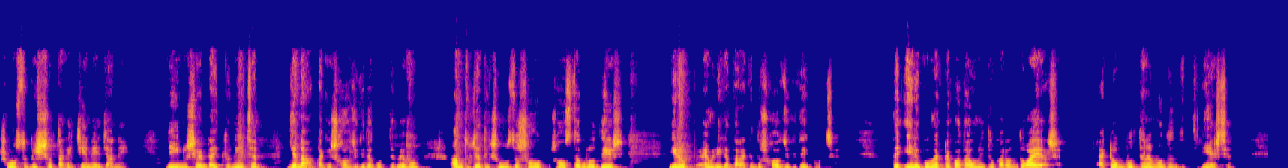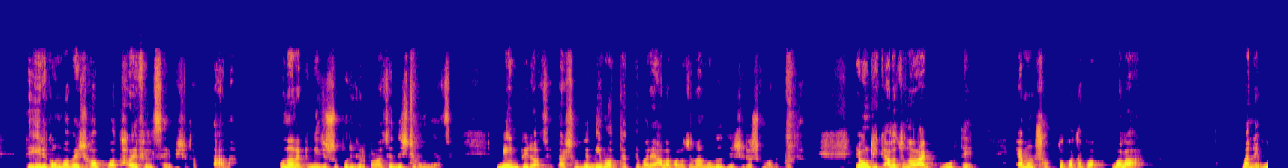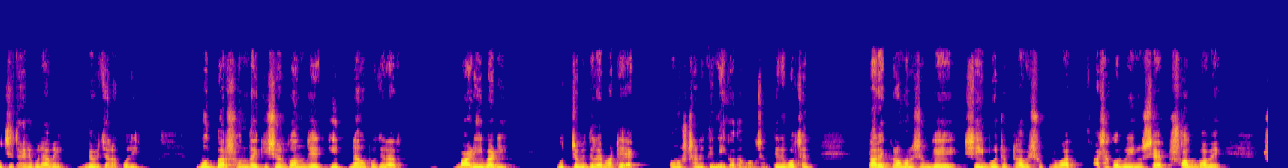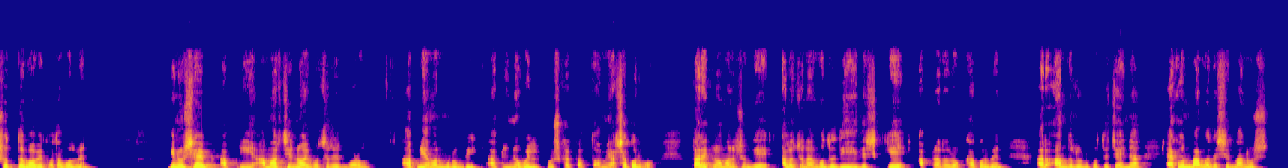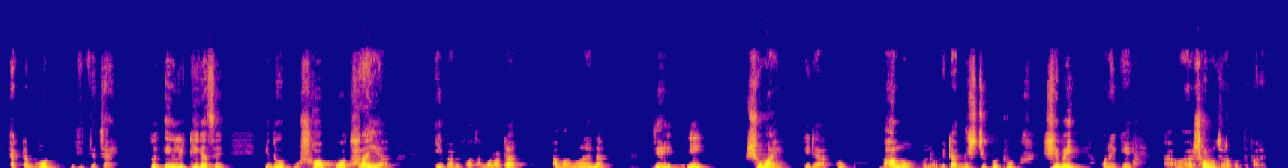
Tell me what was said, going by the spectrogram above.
সমস্ত বিশ্ব তাকে চেনে, জানে। যে ইউনুস সাহেব দায়িত্ব নিয়েছেন যে না, তাকে সহযোগিতা করতে হবে এবং আন্তর্জাতিক সমস্ত সংস্থাগুলো, দেশ, ইউরোপ, আমেরিকা, তারা কিন্তু সহযোগিতাই করছে। তো এরকম একটা কথা উনি তো কারোর দোয়ায় আসেন একটা অভ্যুত্থানের মধ্যে দিয়ে তিনি এসছেন। তো এরকম ভাবে সব পথ হারাই ফেলছে বিষয়টা, তা না। ওনার একটা নিজস্ব পরিকল্পনা আছে, দৃষ্টিভঙ্গি আছে। বিএনপিরও আছে। তার সঙ্গে দ্বিমত থাকতে পারে আলাপ আলোচনার মধ্য দিয়ে সেটা সমাধান করতে হবে। এবং ঠিক আলোচনার আগ মুহূর্তে এমন শক্ত কথা বলা মানে উচিত হয়নি বলে আমি বিবেচনা করি। বুধবার সন্ধ্যায় কিশোরগঞ্জের ইটনা উপজেলার বাড়ি বাড়ি উচ্চ বিদ্যালয় মাঠে এক অনুষ্ঠানে তিনি এই কথা বলছেন। তিনি বলছেন, তারেক রহমানের সঙ্গে সেই বৈঠকটা হবে শুক্রবার। আশা করব ইনুস সাহেব সৎভাবে, সত্যভাবে কথা বলবেন। ইনুস সাহেব, আপনি আমার চেয়ে নয় বছরের বড়। আপনি আমার মুরব্বী, আপনি নোবেল পুরস্কার প্রাপ্ত আমি আশা করব। তারেক রহমানের সঙ্গে আলোচনার মধ্য দিয়ে এই দেশকে আপনারা রক্ষা করবেন আর আন্দোলন করতে চাই না। এখন বাংলাদেশের মানুষ একটা ভোট দিতে চায়। তো এগুলি ঠিক আছে, কিন্তু সব পথ হারাইয়া এইভাবে কথা বলাটা আমার মনে হয় না যে এই সময় এটা খুব ভালো হলো। এটা দৃষ্টিকটু হিসেবেই অনেকে সমালোচনা করতে পারেন।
